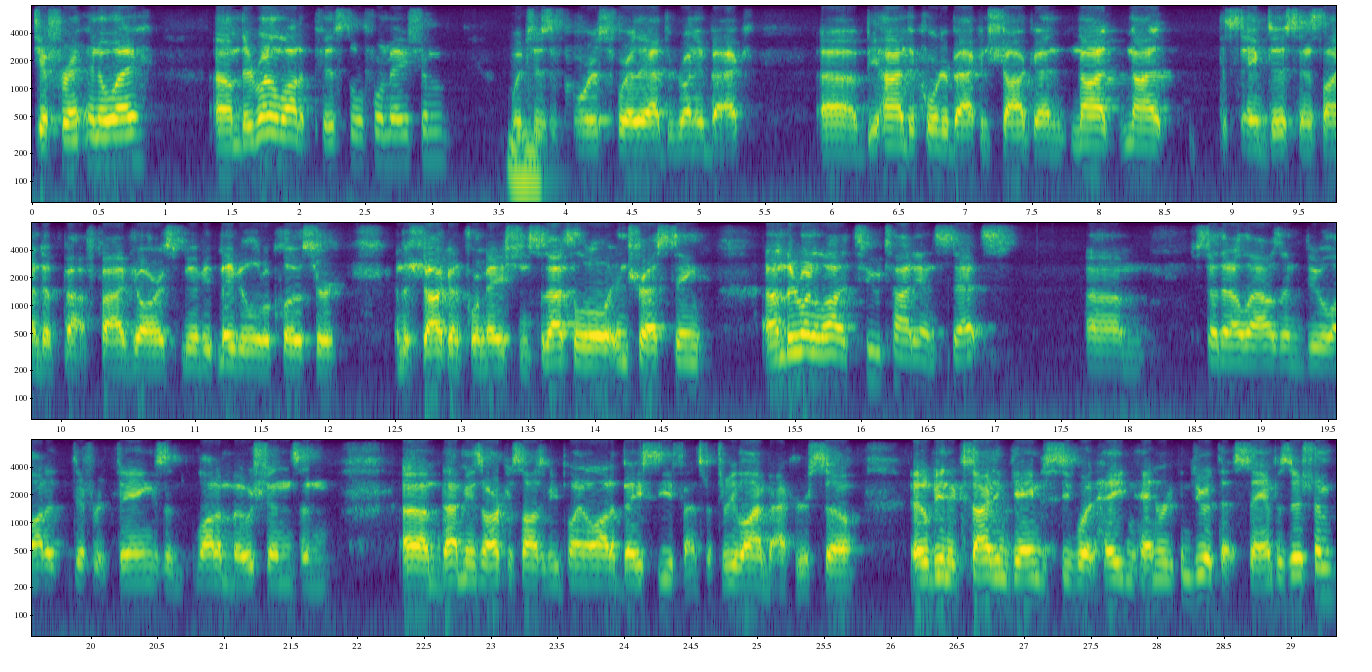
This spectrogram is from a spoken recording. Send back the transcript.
different in a way. Um, they run a lot of pistol formation, which mm-hmm. is of course where they have the running back uh, behind the quarterback and shotgun, not not the same distance, lined up about five yards, maybe maybe a little closer in the shotgun formation. So that's a little interesting. Um, they run a lot of two tight end sets, um, so that allows them to do a lot of different things and a lot of motions, and um, that means Arkansas is going to be playing a lot of base defense with three linebackers. So it'll be an exciting game to see what Hayden Henry can do at that same position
